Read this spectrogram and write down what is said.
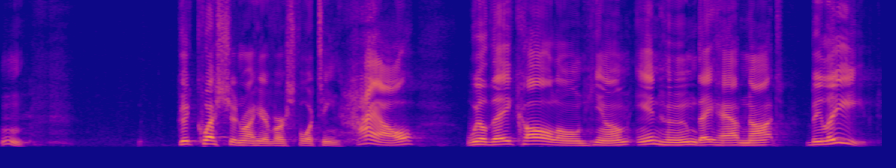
Hmm. Good question right here, verse 14. How will they call on him in whom they have not believed?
